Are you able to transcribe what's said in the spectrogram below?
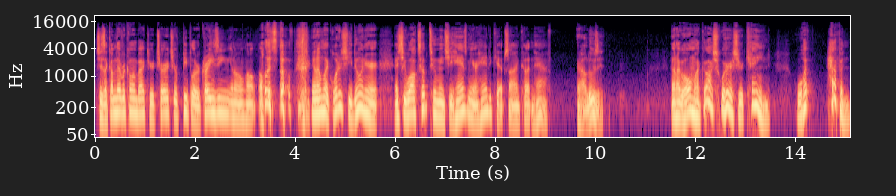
she's like, I'm never coming back to your church. Your people are crazy, you know, all, all this stuff. And I'm like, what is she doing here? And she walks up to me and she hands me her handicap sign cut in half, and I lose it. And I go, oh my gosh, where is your cane? What happened?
